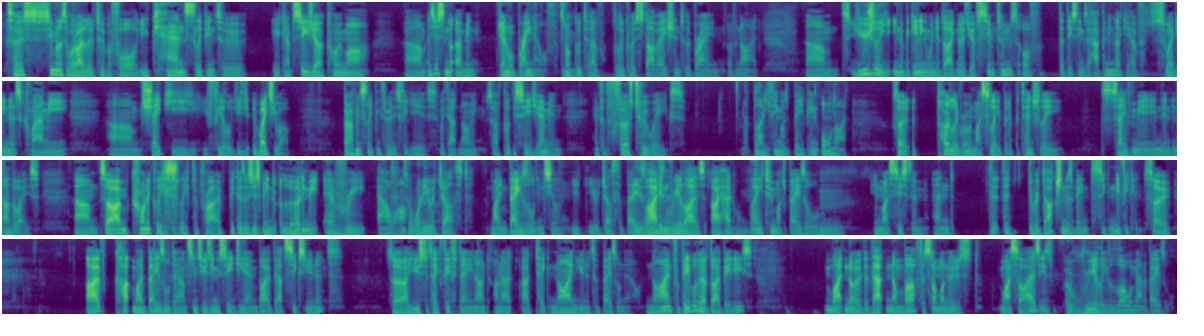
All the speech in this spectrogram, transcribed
So similar to what I alluded to before, you can slip into, you can have seizure, coma. Um, it's just, not, I mean, general brain health. It's not good to have glucose starvation to the brain overnight. Um, usually, in the beginning, when you're diagnosed, you have symptoms of that these things are happening. Like you have sweatiness, clammy, um, shaky. You feel you, it wakes you up. But I've been sleeping through this for years without knowing. So I've put this CGM in, and for the first two weeks, the bloody thing was beeping all night. So it totally ruined my sleep, but it potentially saved me in, in, in other ways. Um, so I'm chronically sleep deprived because it's just been alerting me every hour So what do you adjust? My basal insulin. You, you adjust the basal. I didn't realize I had way too much basal Mm. in my system, and the, the the reduction has been significant. So I've cut my basal down since using a CGM by about six units. So I used to take 15, and and I, I take nine units of basal now. Nine for people who have diabetes might know that that number for someone who's my size is a really low amount of basal.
